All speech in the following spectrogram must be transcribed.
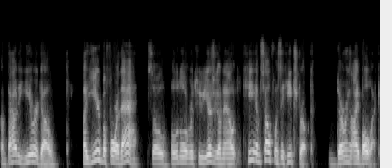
about a year ago. A year before that, so a little over two years ago now, he himself was a heat stroke during IBOLC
